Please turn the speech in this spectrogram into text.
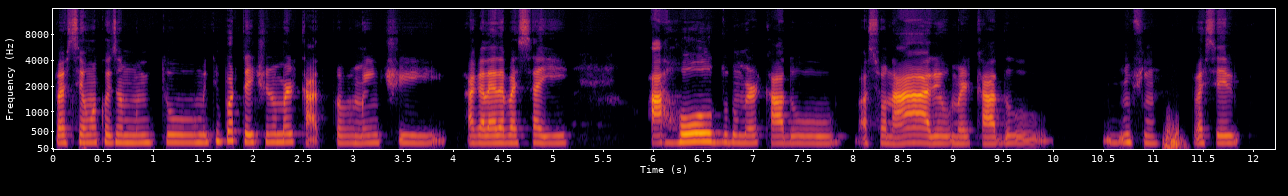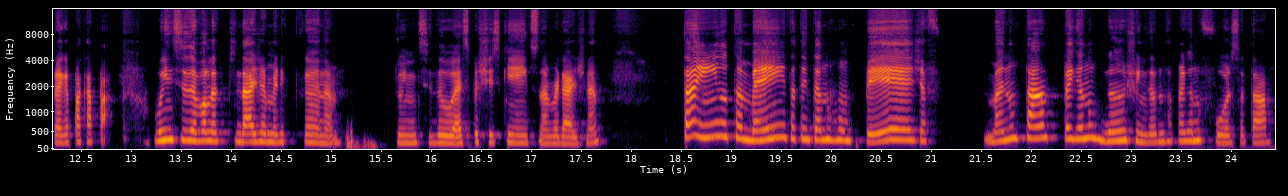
vai ser uma coisa muito, muito importante no mercado. Provavelmente a galera vai sair a rodo no mercado acionário, mercado, enfim, vai ser pega para capar. O índice da volatilidade americana, do índice do SPX 500, na verdade, né? Tá indo também, tá tentando romper, já, mas não tá pegando gancho ainda, não tá pegando força, tá?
